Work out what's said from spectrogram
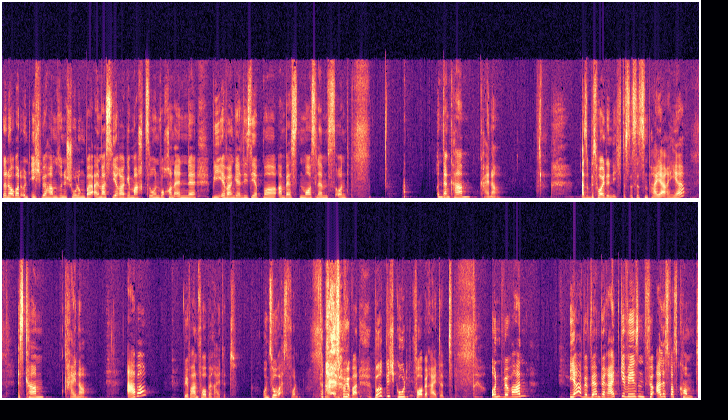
Der Norbert und ich, wir haben so eine Schulung bei Al-Masira gemacht, so ein Wochenende. Wie evangelisiert man am besten Moslems? Und, und dann kam keiner. Also bis heute nicht. Das ist jetzt ein paar Jahre her. Es kam keiner. Aber wir waren vorbereitet. Und sowas von. Also wir waren wirklich gut vorbereitet. Und wir waren, ja, wir wären bereit gewesen für alles, was kommt.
